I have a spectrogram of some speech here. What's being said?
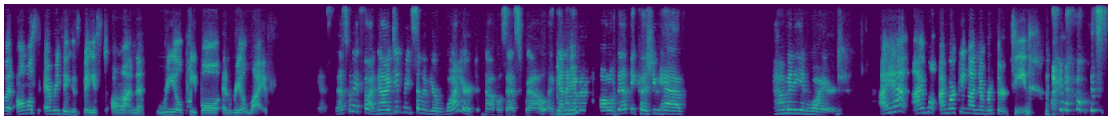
but almost everything is based on real people and real life. Yes, that's what I thought. Now, I did read some of your Wired novels as well. Again, mm-hmm. I haven't read all of them because you have how many in Wired? I have. I'm. I'm working on number thirteen. I know. It's,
